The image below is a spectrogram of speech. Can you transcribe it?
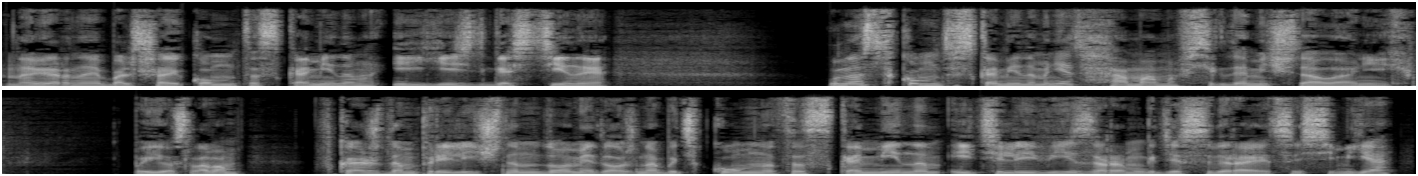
Наверное, большая комната с камином и есть гостиная. У нас комнаты с камином нет, а мама всегда мечтала о ней. По ее словам, в каждом приличном доме должна быть комната с камином и телевизором, где собирается семья —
